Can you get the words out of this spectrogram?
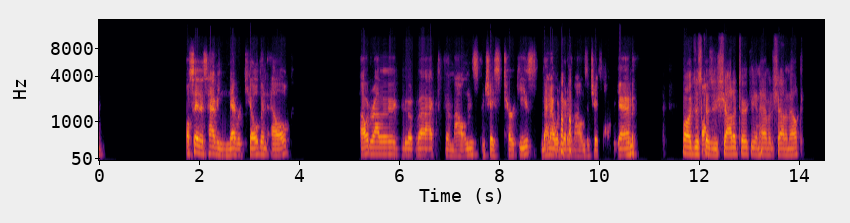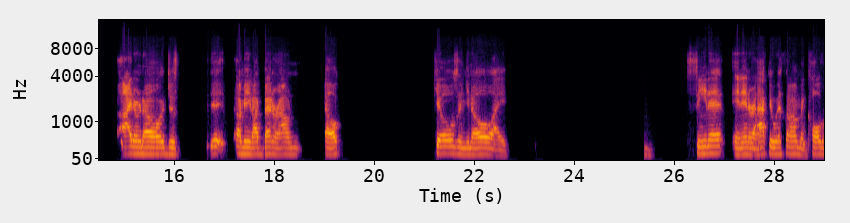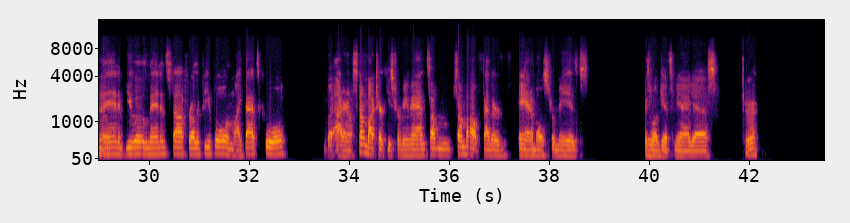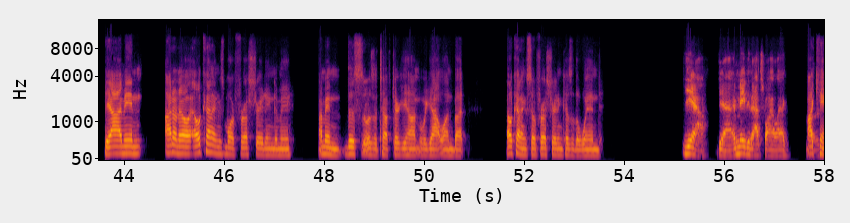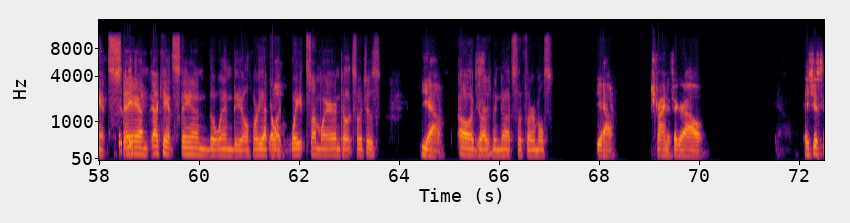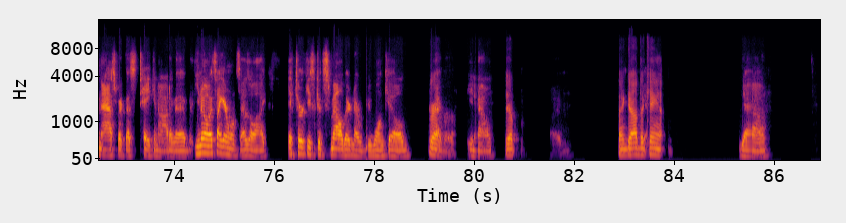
I'll say this having never killed an elk, I would rather go back to the mountains and chase turkeys than I would go to the mountains and chase elk again. Well, just because you shot a turkey and haven't shot an elk. I don't know, just it, I mean, I've been around elk kills and you know, like seen it and interacted with them and called them Yeah. in and bugled them in and stuff for other people and like that's cool. But I don't know, something about turkeys for me, man. Something something about feathered animals for me is is what gets me, I guess. Sure. Yeah, I mean, I don't know. Elk hunting's more frustrating to me. I mean, this was a tough turkey hunt, but we got one. But elk hunting's so frustrating because of the wind. Yeah, yeah, and maybe that's why I like. I can't stand. I can't stand the wind deal where you have to Yeah. like wait somewhere until it switches. Yeah, Oh, it drives me nuts. The thermals. yeah, trying to figure out. Yeah, it's just an aspect that's taken out of it. But you know, it's like everyone says, oh, like if turkeys could smell, there'd never be one killed Right. ever. You know. Yep. Thank God they Yeah. can't. Yeah.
